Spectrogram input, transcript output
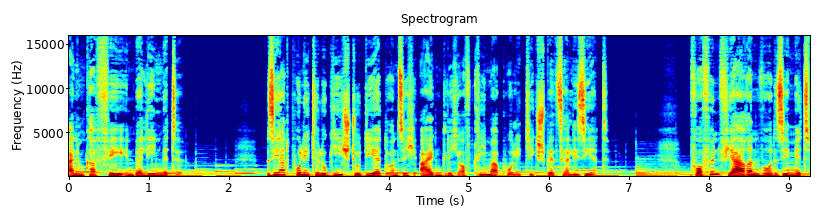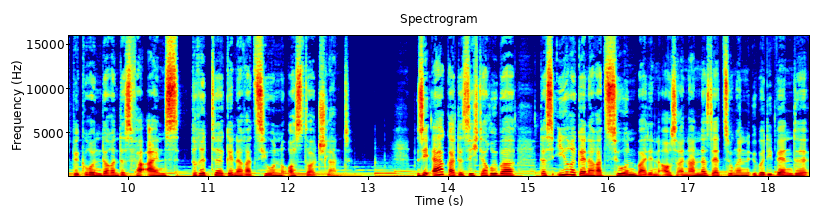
einem Café in Berlin-Mitte. Sie hat Politologie studiert und sich eigentlich auf Klimapolitik spezialisiert. Vor fünf Jahren wurde sie Mitbegründerin des Vereins Dritte Generation Ostdeutschland. Sie ärgerte sich darüber, dass ihre Generation bei den Auseinandersetzungen über die Wende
